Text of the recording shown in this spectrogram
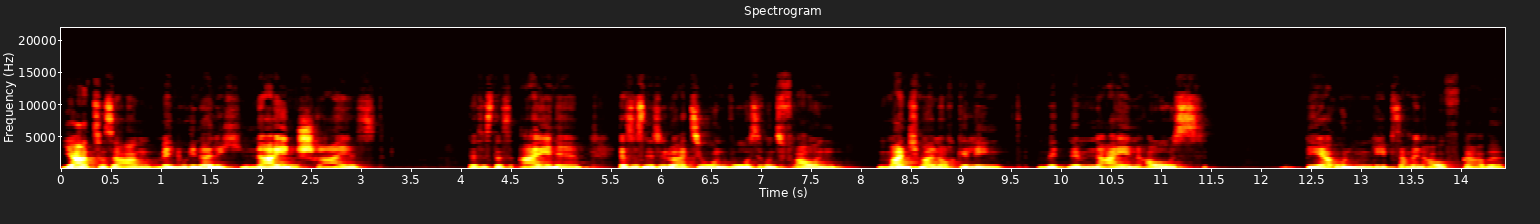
Ja zu sagen, wenn du innerlich Nein schreist. Das ist das eine. Das ist eine Situation, wo es uns Frauen manchmal noch gelingt, mit einem Nein aus der unliebsamen Aufgabe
